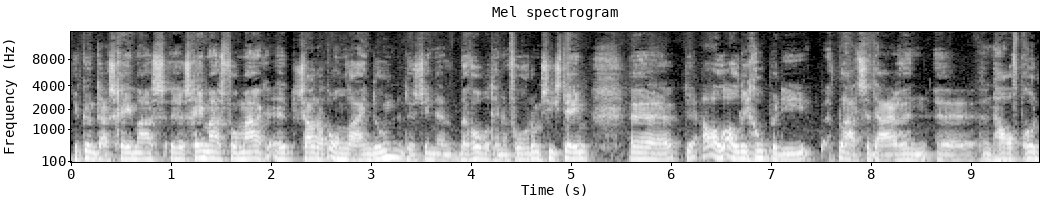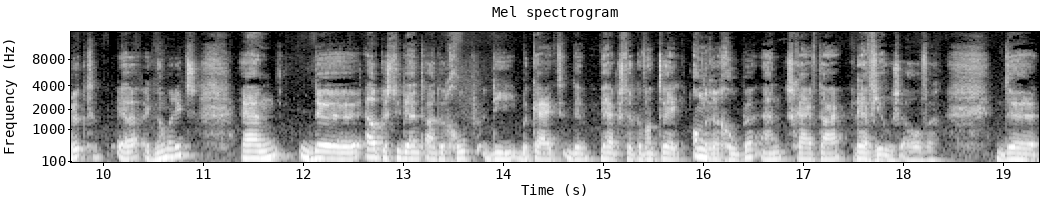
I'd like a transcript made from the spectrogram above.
je kunt daar schema's, uh, schema's voor maken. Ik zou dat online doen. Dus in een, bijvoorbeeld in een forumsysteem. De, al, al die groepen die plaatsen daar hun, uh, hun halfproduct. ik noem maar iets. En de, elke student uit de groep die bekijkt de werkstukken van twee andere groepen. En schrijft daar reviews over. De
